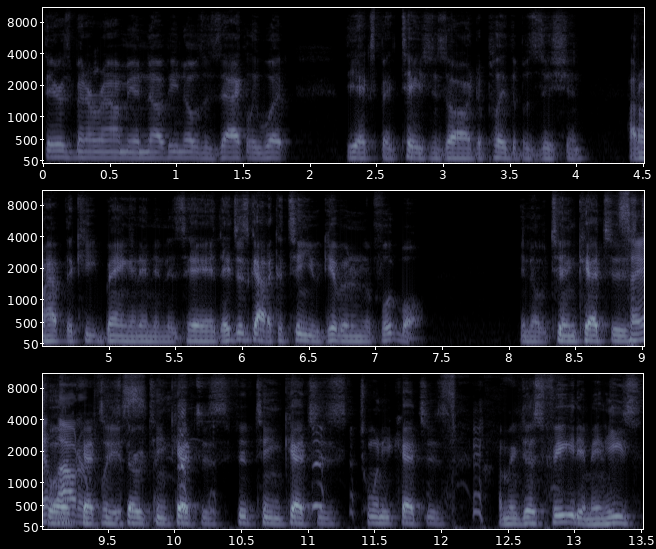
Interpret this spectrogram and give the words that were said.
Thayer's been around me enough. He knows exactly what the expectations are to play the position. I don't have to keep banging it in his head. They just got to continue giving him the football. You know, 10 catches, 12 louder, catches, please. 13 catches, 15 catches, 20 catches. I mean, just feed him. And he's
